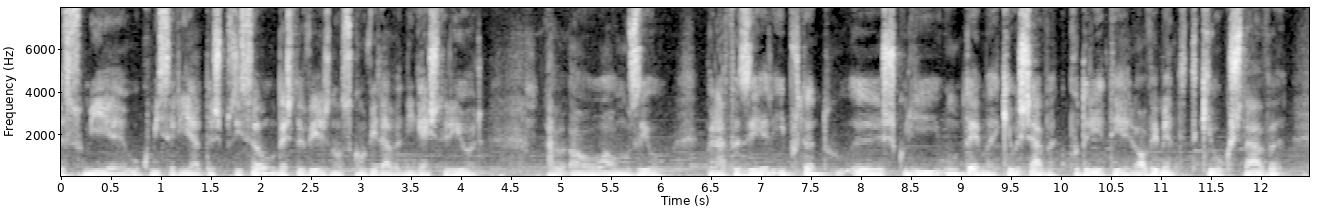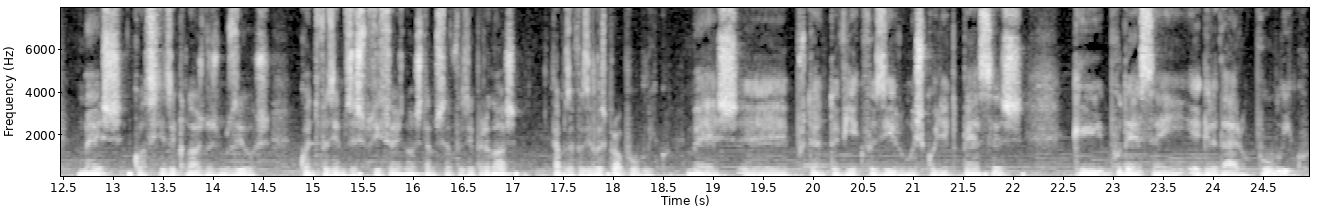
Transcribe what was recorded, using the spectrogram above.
assumia o comissariado da exposição, desta vez não se convidava ninguém exterior ao, ao, museu para a fazer e, portanto, uh, escolhi um tema que eu achava que poderia ter, obviamente, de que eu gostava, mas com certeza que nós nos museus, quando fazemos as exposições, não estamos a fazer para nós, estamos a fazê-las para o público. Mas, uh, portanto, havia que fazer uma escolha de peças que pudessem agradar o público,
